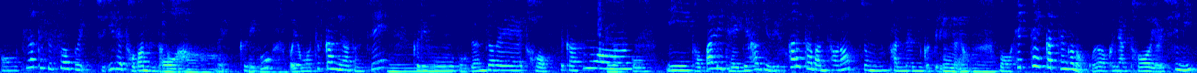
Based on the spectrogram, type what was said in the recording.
어, 필라테스 수업을 주 1회 더 받는다던가 와. 네, 그리고 뭐 영어 특강이라든지 음. 그리고 뭐 면접에 더 그러니까 승무원이 더 빨리 되게 하기 위해 스파르타 반처럼 좀 받는 것들이 있어요. 음, 음, 뭐 혜택 같은 건 없고요. 그냥 더 열심히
